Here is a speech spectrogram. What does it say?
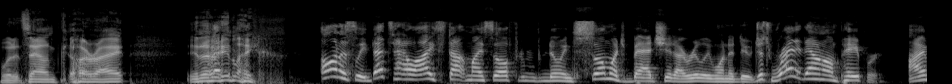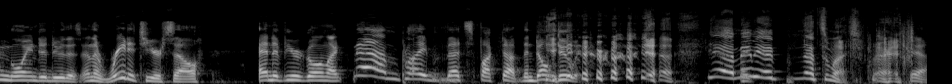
would it sound all right? You know what I mean? Like, Honestly, that's how I stop myself from doing so much bad shit I really want to do. Just write it down on paper. I'm going to do this, and then read it to yourself. And if you're going like, nah, I'm probably that's fucked up, then don't do it. yeah, yeah, maybe I, not so much. All right. yeah.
